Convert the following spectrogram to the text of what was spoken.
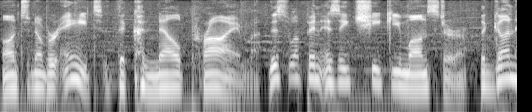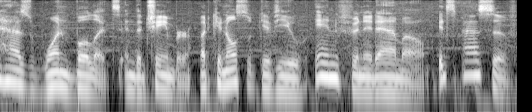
On to number 8, the Knell Prime. This weapon is a cheeky monster. The gun has one bullet in the chamber, but can also give you infinite ammo. Its passive,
